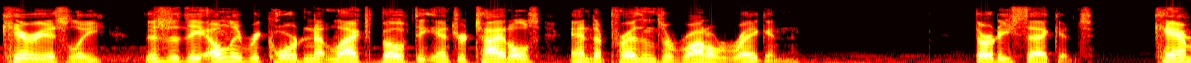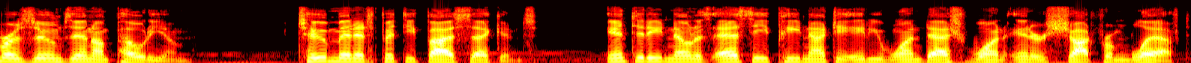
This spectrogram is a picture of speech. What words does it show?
Curiously, this is the only recording that lacks both the intertitles and the presence of Ronald Reagan. 30 seconds. Camera zooms in on podium. 2 minutes 55 seconds. Entity known as SCP-1981-1 enters shot from left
